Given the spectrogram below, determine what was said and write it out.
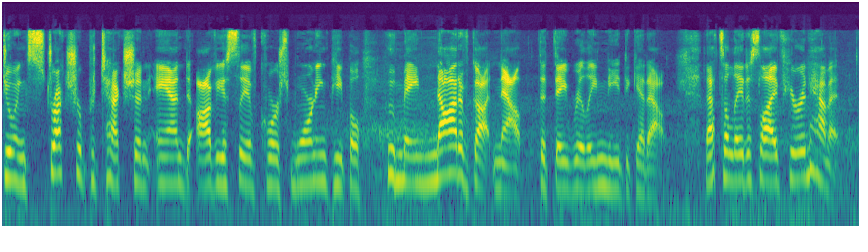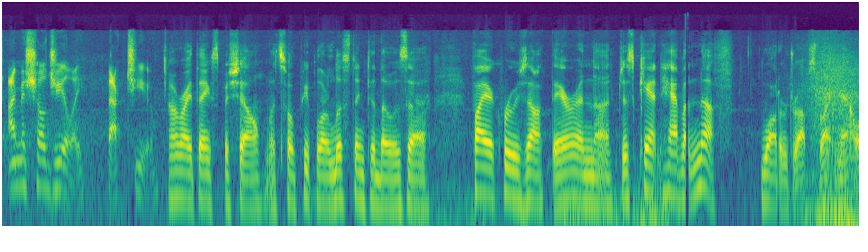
doing structure protection, and obviously, of course, warning people who may not have gotten out that they really need to get out. That's the latest live here in Hemet. I'm Michele Gile. Back to you. All right, thanks, Michele. Let's hope people are listening to those uh, fire crews out there and uh, just can't have enough water drops right now.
